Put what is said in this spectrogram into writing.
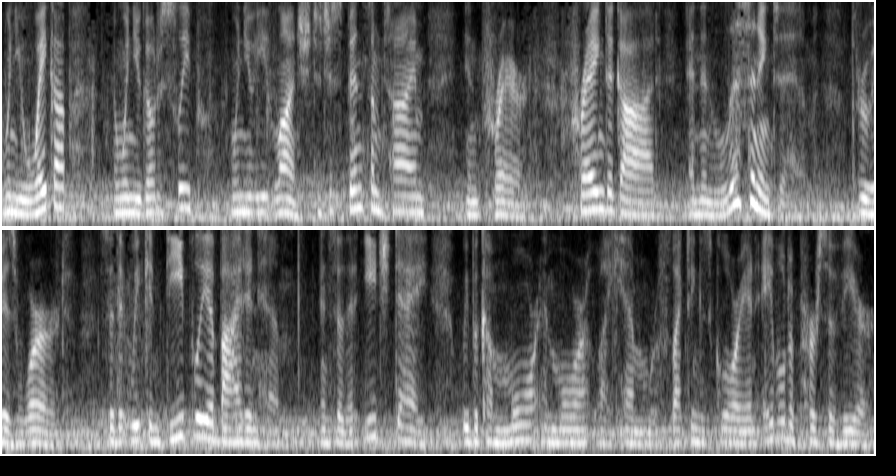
when you wake up and when you go to sleep, when you eat lunch, to just spend some time in prayer, praying to God and then listening to Him through His Word so that we can deeply abide in Him and so that each day we become more and more like Him, reflecting His glory and able to persevere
